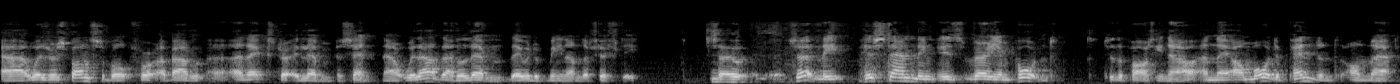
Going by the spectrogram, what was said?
uh, was responsible for about an extra 11%. Now, without that 11, they would have been under 50. So certainly his standing is very important to the party now, and they are more dependent on that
